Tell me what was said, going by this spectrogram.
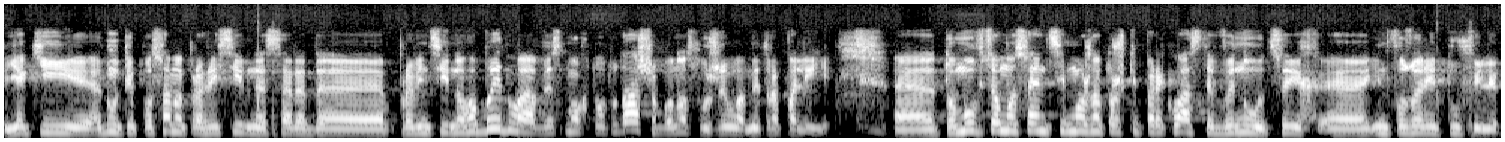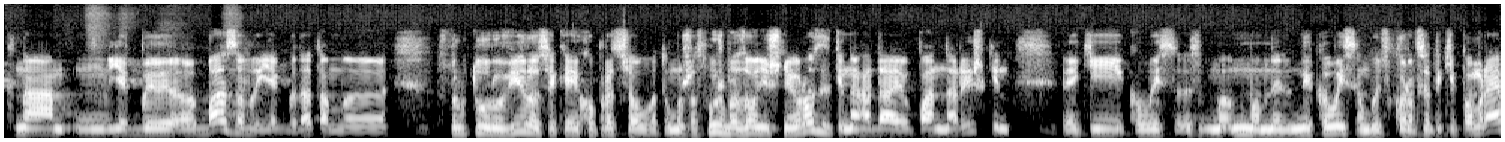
які ну, типу, саме прогресивне серед е, провінційного бидла висмоктував туди, щоб воно служило митрополії. Е, тому в цьому сенсі можна трошки перекласти вину цих е, інфузорій туфілік на якби е, базовий, якби да там е, структуру вірус, яка їх опрацьовує. Тому що служба зовнішньої розвідки, нагадаю, пан Наришкін, який колись ну, не, не колись, мабуть, скоро все таки помре.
